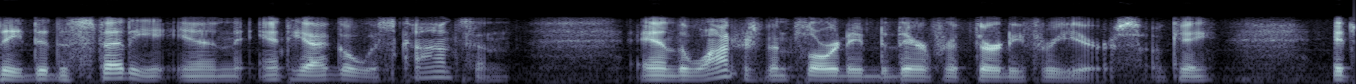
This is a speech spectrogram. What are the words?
they did a study in Antigo, Wisconsin, and the water's been fluoridated there for 33 years. Okay, it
